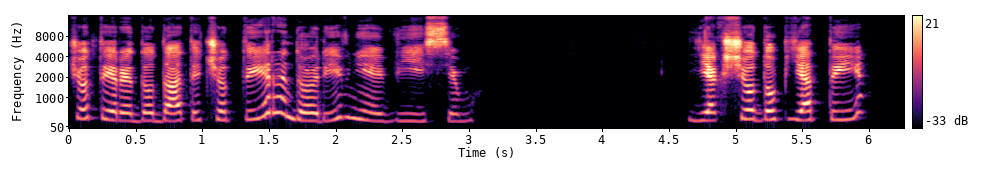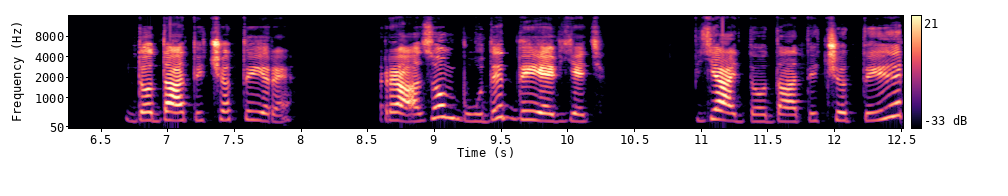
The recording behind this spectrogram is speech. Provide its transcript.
4 додати 4 дорівнює 8. Якщо до 5 додати 4, разом буде 9. 5 додати 4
